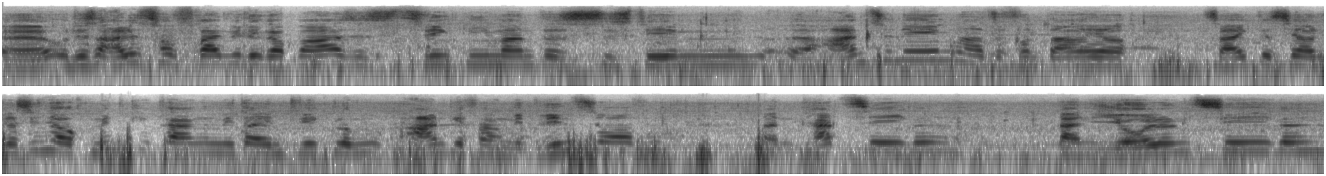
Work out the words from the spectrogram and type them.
Äh, und das alles auf freiwilliger Basis. Es zwingt niemand, das System äh, anzunehmen. Also von daher zeigt es ja, und wir sind ja auch mitgegangen mit der Entwicklung, angefangen mit Windsurfen, dann Katsegeln, dann Jollensegeln,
